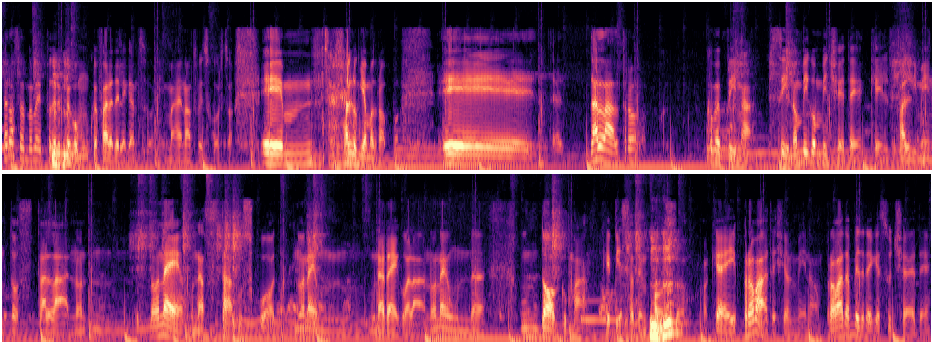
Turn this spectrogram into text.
Però secondo me potrebbe mm-hmm. comunque fare delle canzoni, ma è un altro discorso. E, ehm, ci allunghiamo troppo. E dall'altro, come prima, sì, non vi convincete che il fallimento sta là. Non, non è una status quo, non è un, una regola, non è un, un, dogma che vi è stato imposto, mm-hmm. ok? Provateci almeno, provate a vedere che succede.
